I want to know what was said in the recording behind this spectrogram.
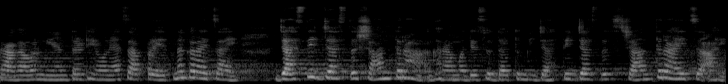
रागावर नियंत्रण ठेवण्याचा प्रयत्न करायचा आहे. जास्तीत जास्त शांत राहा. घरामध्ये सुद्धा तुम्ही जास्तीत जास्त शांत राहायचं आहे.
